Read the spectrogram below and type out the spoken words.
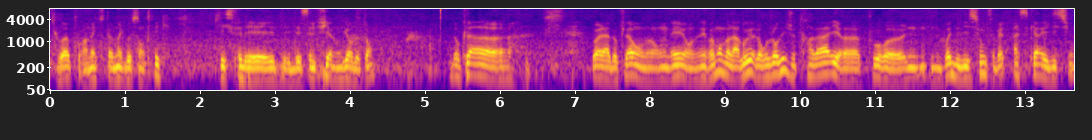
tu vois, pour un mec totalement égocentrique qui se fait des, selfies à longueur de temps. Donc là, euh, voilà, donc là on, est, vraiment dans la rue. Alors aujourd'hui je travaille euh, pour une, boîte d'édition qui s'appelle Aska Édition.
